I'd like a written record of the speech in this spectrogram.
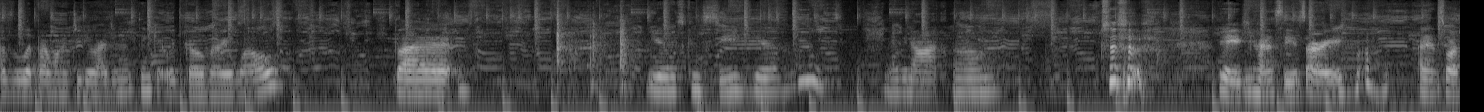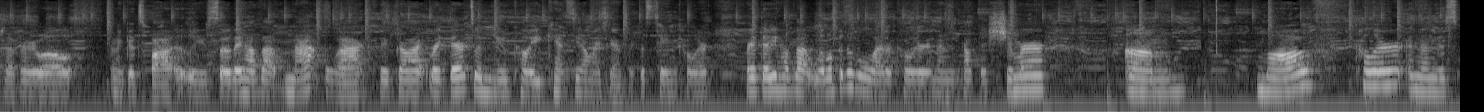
of the lip I wanted to do. I didn't think it would go very well, but you guys can see here. maybe not. Um, yeah, you can kind of see. Sorry, I didn't swatch that very well in a good spot at least. So they have that matte black. They've got, right there it's a nude color. You can't see it on my skin. It's like the same color. Right there you have that little bit of a lighter color and then you've got the shimmer um, mauve color and then this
